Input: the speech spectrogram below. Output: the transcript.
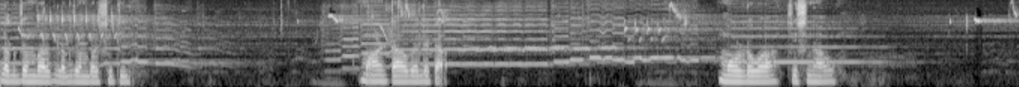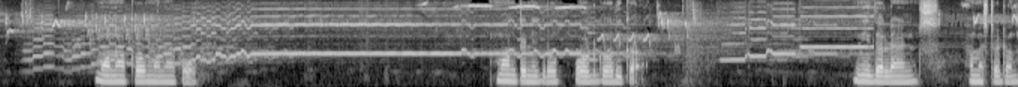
Luxembourg Luxembourg City Malta Valletta Moldova Chisinau Monaco Monaco Montenegro Podgorica Netherlands Amsterdam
